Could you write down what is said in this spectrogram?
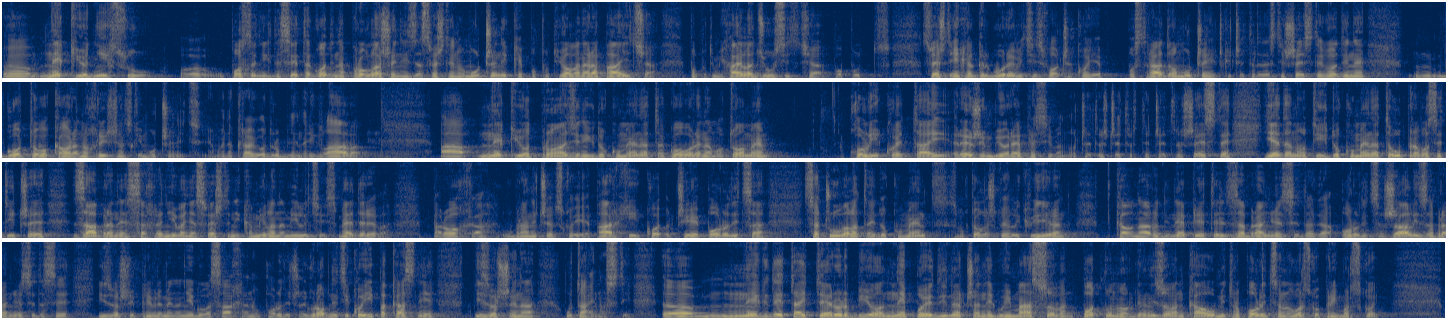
E, neki od njih su u poslednjih deseta godina proglašeni za svešteno mučenike, poput Jovana Rapajića, poput Mihajla Đusića, poput sveštenika Grgurevića iz Foče, koji je postradao mučenički 46. godine, gotovo kao ranohrišćanski mučenici. Njemu je na kraju odrubljena i glava. A neki od pronađenih dokumenta govore nam o tome koliko je taj režim bio represivan od 44. 46. Jedan od tih dokumenta upravo se tiče zabrane sahranjivanja sveštenika Milana Milića iz Smedereva, paroha u Braničevskoj eparhiji, čija je porodica sačuvala taj dokument zbog toga što je likvidiran kao narodni neprijatelj, zabranjuje se da ga porodica žali, zabranjuje se da se izvrši privremena njegova sahrana u porodičnoj grobnici, koja je ipak kasnije izvršena u tajnosti. E, negde je taj teror bio ne pojedinačan, nego i masovan, potpuno organizovan kao u mitropolica Crnogorsko-Primorskoj,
